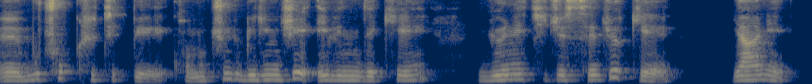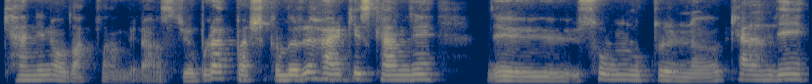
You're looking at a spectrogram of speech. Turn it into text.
E, bu çok kritik bir konu. Çünkü birinci evindeki yöneticisi diyor ki Yani kendine odaklan biraz diyor. Bırak başkaları, herkes kendi e, sorumluluklarını, kendi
